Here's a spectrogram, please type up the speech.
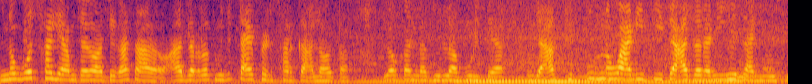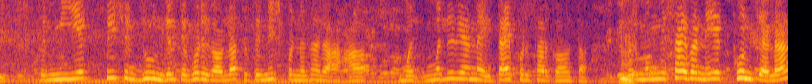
नव्वद साली आमच्या गावात एक असा आजारात म्हणजे टायफॉइड सारखा आला होता. लोकांना जुला उलट्या म्हणजे अख्खी पूर्ण वाढी ती त्या आजाराने हे झाली होती. तर मी एक पेशंट घेऊन गेले ते घोडेगावला तर ते निष्पन्न झाला. हा म- मलेरिया नाही टायफॉइड सारखा होता. तर मग मी साहेबांनी एक फोन केला.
